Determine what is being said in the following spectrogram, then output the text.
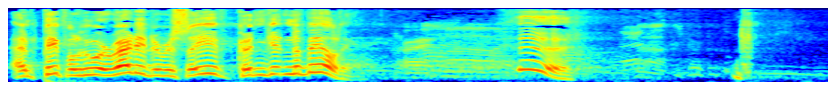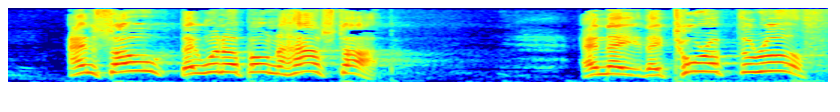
And people who were ready to receive couldn't get in the building. And so they went up on the housetop and they, they tore up the roof.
